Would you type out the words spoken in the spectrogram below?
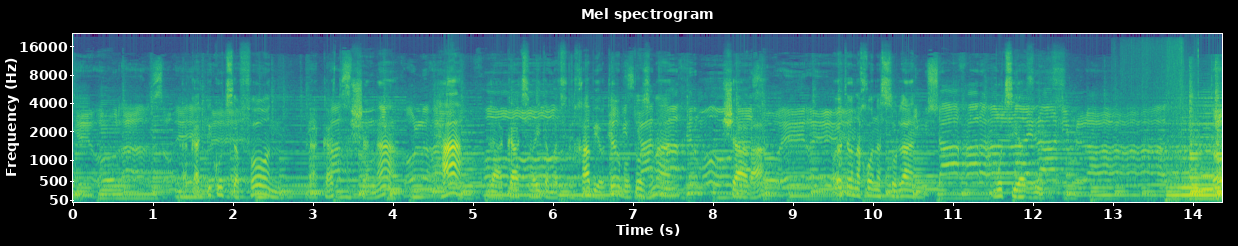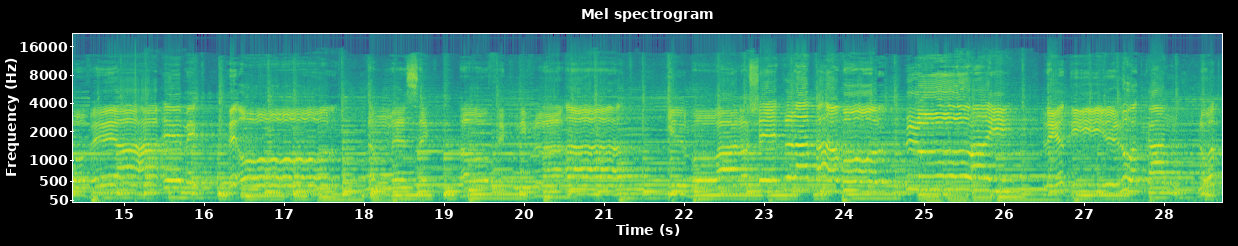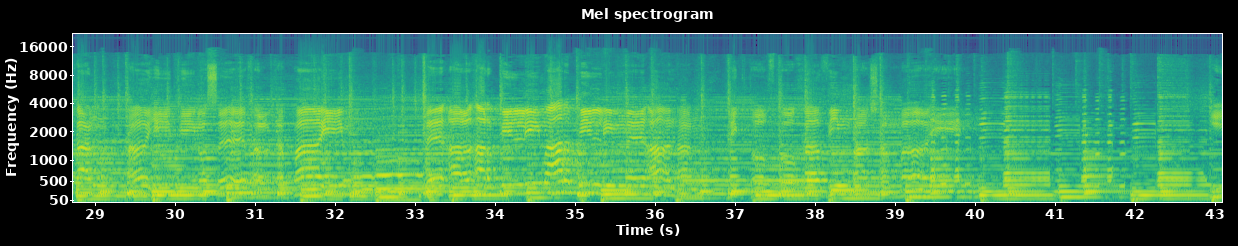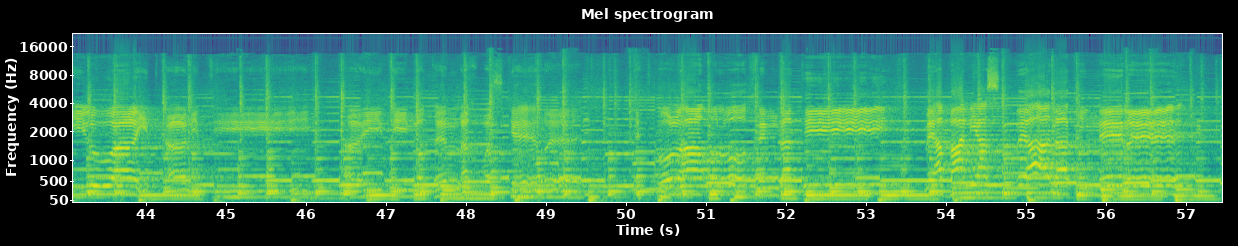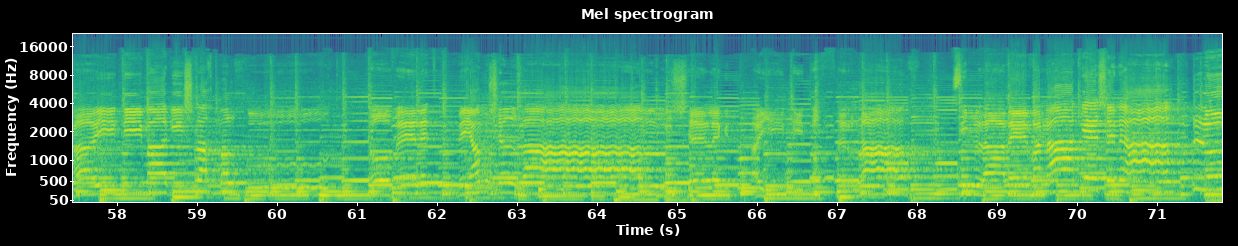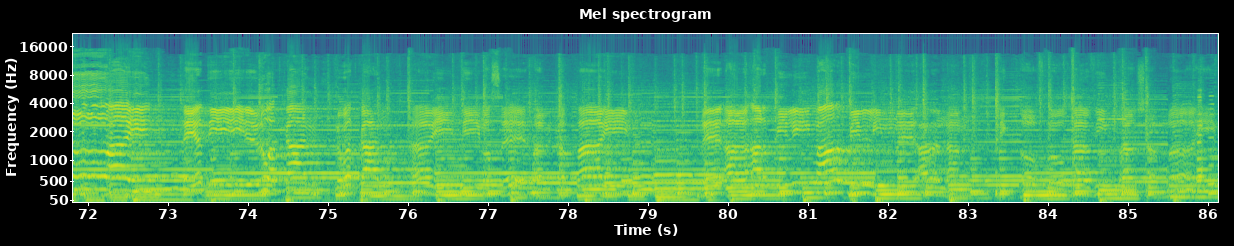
להקת פיקוד צפון, להקת השנה, הלהקה הצבאית המצליחה ביותר באותו זמן, שרה, או יותר נכון הסולן, מוצי אביב. טובע העמק באור, דמשק באופק נבלע, גלבוע נושק לתבור, לו היית לידי, לו את כאן, לו את כאן, הייתי נוסף על כפיים, ועל ערפילים ערפילים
